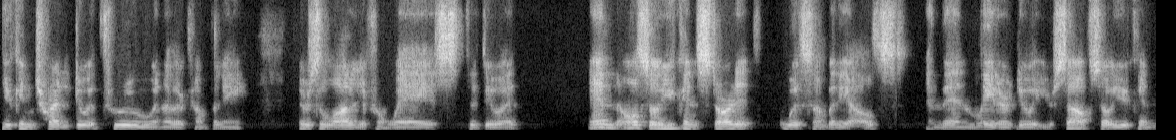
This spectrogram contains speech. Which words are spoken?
you can try to do it through another company there's a lot of different ways to do it and also you can start it with somebody else and then later do it yourself so you can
